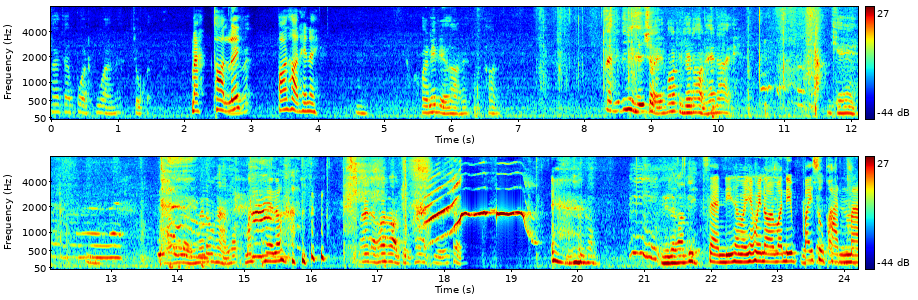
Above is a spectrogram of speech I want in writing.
น่าจะปวดหัวนะ จุกอะมาถอดเลยพ่อถอดให้หน่อยวันนี้เดี๋ยวถอดให้ถอดแต่นี่ต้องอยู่เฉยๆพ่อถึงจะถอดให้ได้ โอเคอืมเอาเลยไม่ต้องหันหรอกมาไม่ต้องหันมาแต่พ่อถอดจุกให้อยู่เฉยๆอยู่เฉยๆก่อนดิแสนดีทำไมยังไม่นอนวันนี้ไปสุพรรณมา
